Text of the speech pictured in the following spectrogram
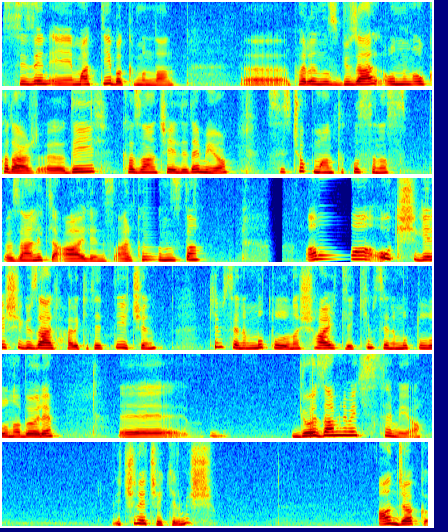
Sizin e, maddi bakımından paranız güzel, onun o kadar e, değil, kazanç elde edemiyor. Siz çok mantıklısınız. Özellikle aileniz arkanızda. Ama o kişi gelişi güzel hareket ettiği için kimsenin mutluluğuna şahitlik, kimsenin mutluluğuna böyle e, gözlemlemek istemiyor. İçine çekilmiş. Ancak e,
